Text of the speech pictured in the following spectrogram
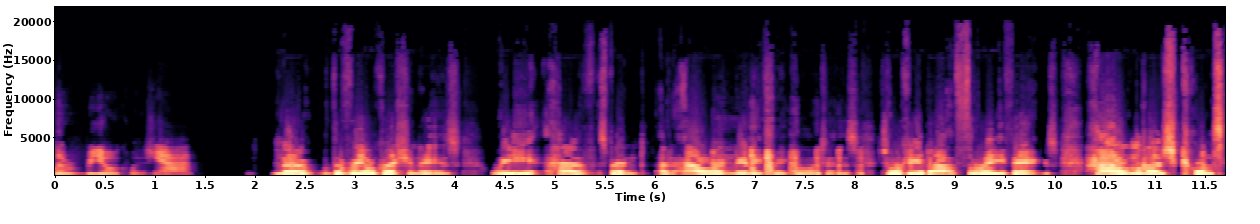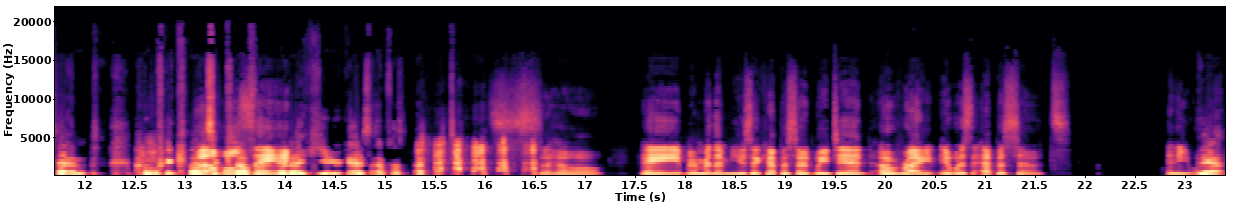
the real question. yeah. No, the real question is we have spent an hour and nearly three quarters talking about three things. How much content have we got Well, to we'll cover see. in a Hugo's episode? So, hey, remember the music episode we did? Oh, right. It was episodes. Anyway. Yeah.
